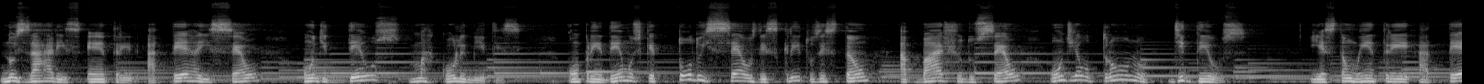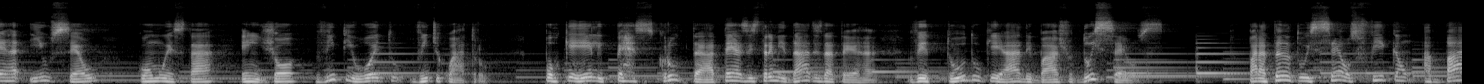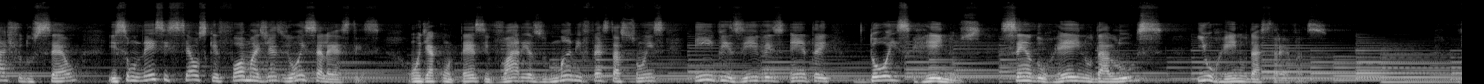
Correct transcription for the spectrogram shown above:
nos ares entre a terra e céu onde Deus marcou limites. Compreendemos que todos os céus descritos estão abaixo do céu, onde é o trono de Deus, e estão entre a terra e o céu, como está em Jó 28, 24. Porque ele perscruta até as extremidades da terra, vê tudo o que há debaixo dos céus. Para tanto, os céus ficam abaixo do céu e são nesses céus que formam as regiões celestes, onde acontecem várias manifestações invisíveis entre dois reinos, sendo o reino da luz e o reino das trevas.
